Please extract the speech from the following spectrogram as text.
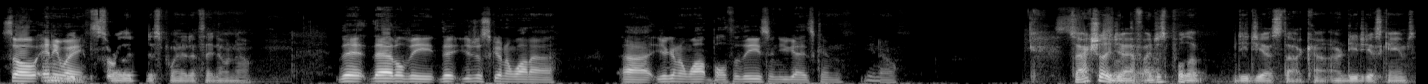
So anyway, be sorely disappointed if they don't know. that that'll be that you're just gonna wanna uh, you're gonna want both of these, and you guys can you know. So actually, Jeff, I just pulled up DGS.com or DGS Games,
